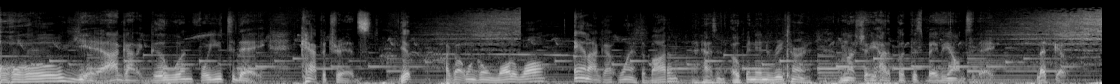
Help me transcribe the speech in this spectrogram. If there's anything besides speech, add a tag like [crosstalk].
Oh yeah, I got a good one for you today. Cap-A-Treads. Yep, I got one going wall to wall, and I got one at the bottom that has an open-ended return. I'm gonna show you how to put this baby on today. Let's go.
